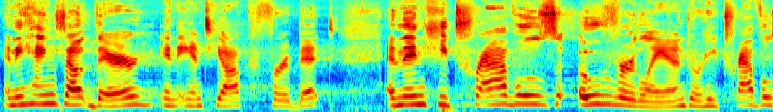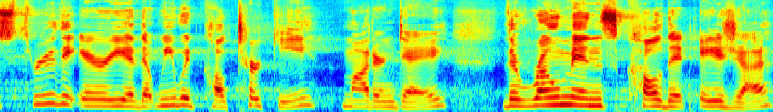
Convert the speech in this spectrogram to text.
And he hangs out there in Antioch for a bit. And then he travels overland, or he travels through the area that we would call Turkey, modern day. The Romans called it Asia.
